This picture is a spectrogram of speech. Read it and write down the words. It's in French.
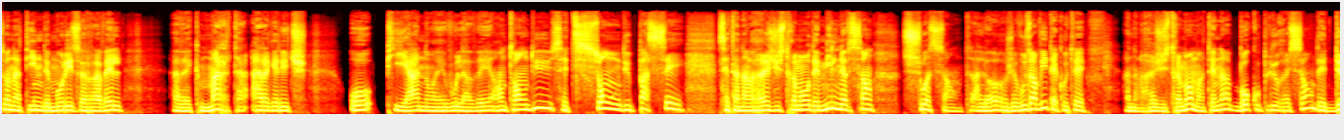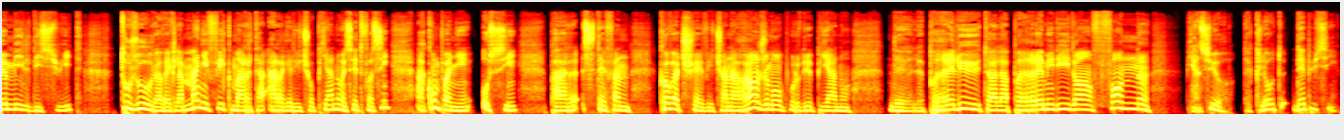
Sonatine de Maurice Ravel avec Martha Argerich au piano et vous l'avez entendu, cette son du passé. C'est un enregistrement de 1960. Alors, je vous invite à écouter un enregistrement maintenant beaucoup plus récent de 2018, toujours avec la magnifique Marta Argerich au piano et cette fois-ci accompagnée aussi par Stefan Kovacevic, un arrangement pour du piano de Le Prélude à l'après-midi d'un faune, bien sûr, de Claude Debussy.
